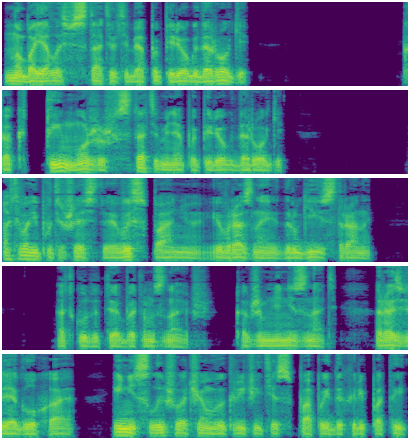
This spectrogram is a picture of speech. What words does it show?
но боялась встать у тебя поперек дороги». «Как ты можешь встать у меня поперек дороги?» А твои путешествия в Испанию и в разные другие страны? Откуда ты об этом знаешь? Как же мне не знать? Разве я глухая и не слышу, о чем вы кричите с папой до хрипоты?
